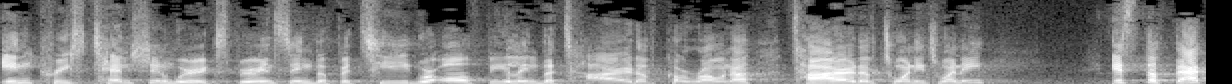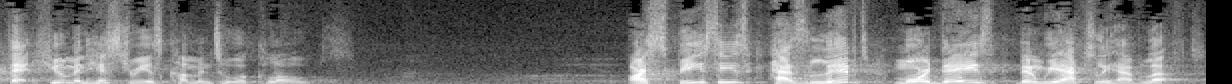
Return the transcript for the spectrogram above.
increased tension we're experiencing, the fatigue we're all feeling, the tired of Corona, tired of 2020, it's the fact that human history is coming to a close. Our species has lived more days than we actually have left.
